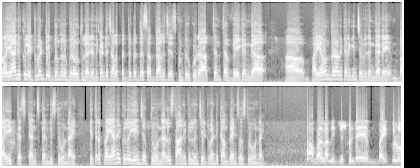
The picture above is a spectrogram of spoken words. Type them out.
ప్రయాణికులు ఎటువంటి ఇబ్బందులకు గురవుతున్నారు? ఎందుకంటే చాలా పెద్ద పెద్ద శబ్దాలు చేసుకుంటూ కూడా అత్యంత వేగంగా భయాందోళన కలిగించే విధంగానే బైక్ స్టంట్స్ కనిపిస్తూ ఉన్నాయి. ఇతర ప్రయాణికులు ఏం చెప్తూ ఉన్నారు? స్థానికుల నుంచి ఎటువంటి కంప్లైంట్స్ వస్తూ ఉన్నాయి? బలరాం మీరు చూసుకుంటే బైకులు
